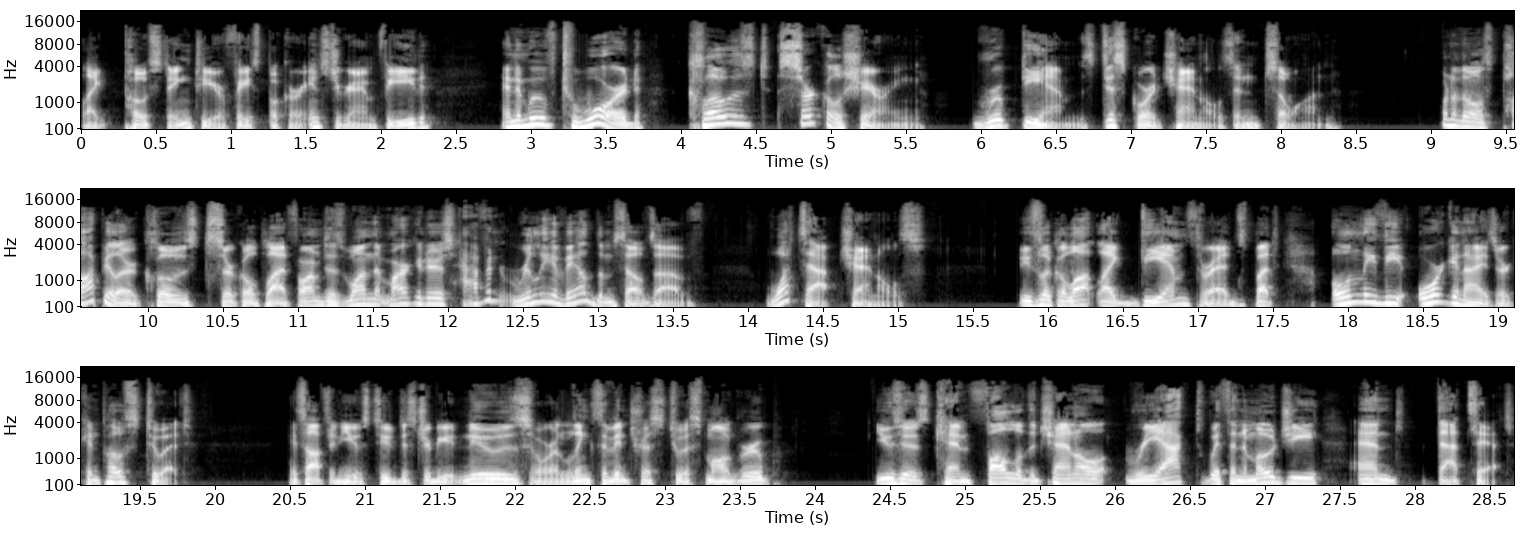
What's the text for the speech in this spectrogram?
like posting to your Facebook or Instagram feed, and a move toward closed circle sharing, group DMs, Discord channels, and so on. One of the most popular closed circle platforms is one that marketers haven't really availed themselves of WhatsApp channels. These look a lot like DM threads, but only the organizer can post to it. It's often used to distribute news or links of interest to a small group. Users can follow the channel, react with an emoji, and that's it.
